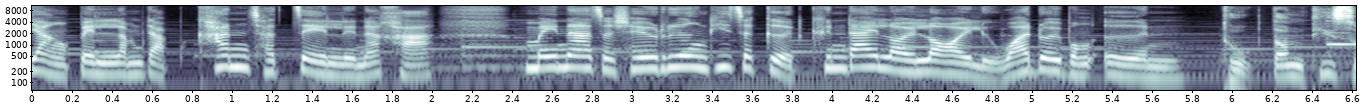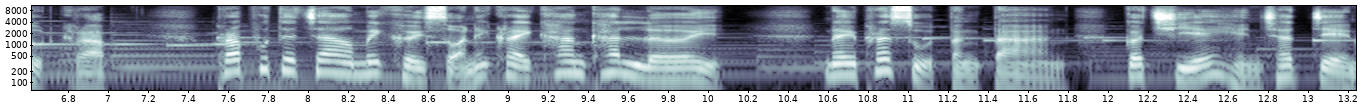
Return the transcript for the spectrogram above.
อย่างเป็นลำดับขั้นชัดเจนเลยนะคะ ไม่น่าจะใช่เรื่องที่จะเกิดขึ้นได้ลอยๆ หรือว่าโดยบังเอิญ ถูกต้องที่สุดครับเพพระพุทธเจ้าไม่เคยสอนให้ใครข้ามขั้นเลย ในพระสูตรต่างๆ ก็ชี้ให้เห็นชัดเจน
